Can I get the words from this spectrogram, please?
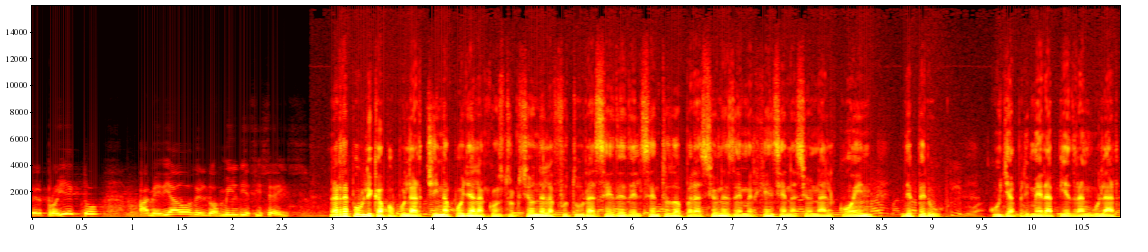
El proyecto a mediados del 2016. La República Popular China apoya la construcción de la futura sede del Centro de Operaciones de Emergencia Nacional COEN de Perú, cuya primera piedra angular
